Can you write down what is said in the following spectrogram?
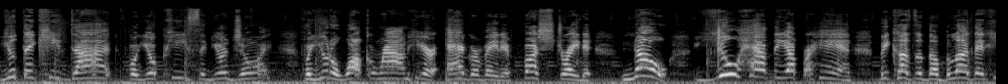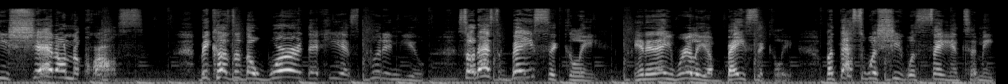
You think he died for your peace and your joy? For you to walk around here aggravated, frustrated? No, you have the upper hand because of the blood that he shed on the cross, because of the word that he has put in you. So that's basically, and it ain't really a basically, but that's what she was saying to me.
